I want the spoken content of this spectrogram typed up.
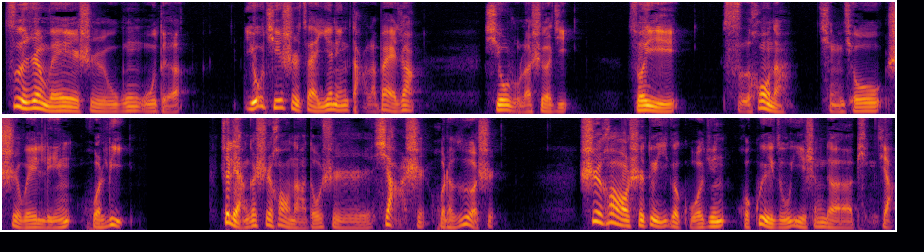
自认为是无功无德，尤其是在鄢陵打了败仗，羞辱了社稷，所以死后呢，请求谥为灵或厉。这两个谥号呢，都是下谥或者恶谥。谥号是对一个国君或贵族一生的评价，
